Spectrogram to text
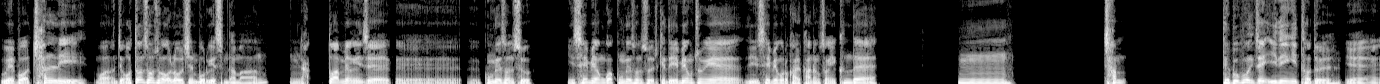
웨버, 찰리 뭐 이제 어떤 선수가 올라올지는 모르겠습니다만 음, 또 한 명이 이제 그그 국내 선수 이 세 명과 국내 선수 이렇게 네 명 중에 이 세 명으로 갈 가능성이 큰데 음참 대부분 이제 inning eater들 예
